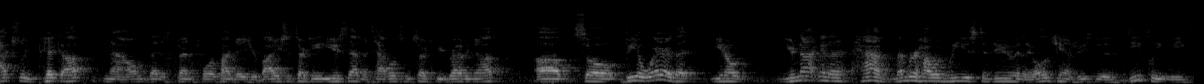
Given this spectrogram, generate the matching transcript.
actually pick up now that it's been four or five days. Your body should start to get used to that. Metabolism starts to be revving up. Uh, so be aware that you know you're not going to have. Remember how when we used to do in the old channels, we used to do this deplete weeks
